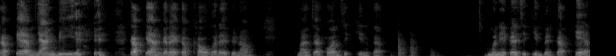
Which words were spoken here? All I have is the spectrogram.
กับแก้มย่างดี กับแก้มก็ได้ กับเข่าก็ได้พี่น้อง มาจากก้อนสิกินกับเมื่อนี้ใกล้สิกินเป็นกับแก้ม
